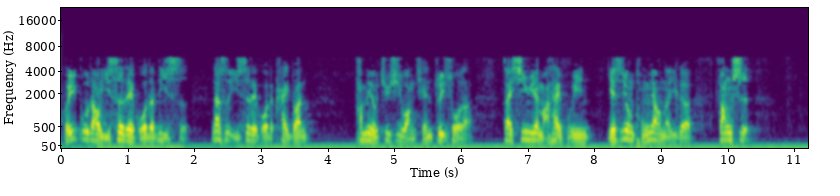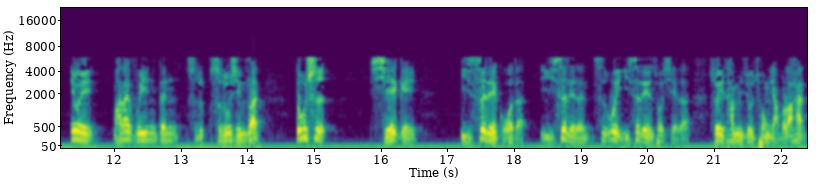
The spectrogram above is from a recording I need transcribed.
回顾到以色列国的历史，那是以色列国的开端，他没有继续往前追溯的。在新约马太福音也是用同样的一个方式，因为马太福音跟使徒使徒行传都是写给以色列国的，以色列人是为以色列人所写的，所以他们就从亚伯拉罕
